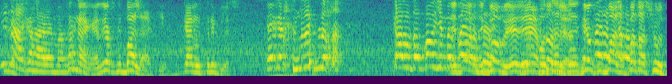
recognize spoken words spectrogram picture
Τι να έκανα ρε Τι μαλάκα. να έκανε, διώξει την μπάλα εκεί. Κάνει τρίπλες. Έκανα τρίπλα. Κάτω τα πόδια με Εδώ πέρασε. την ρε. κόβει, ε, Δεν ε, αυτό ποτένισε. λέω. Δεν Διώξει την πέρασε μπάλα, καλά. πάτα σουτ.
